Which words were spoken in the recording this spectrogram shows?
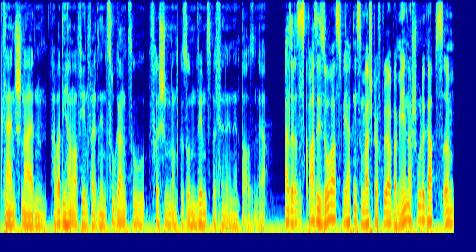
klein schneiden. Aber die haben auf jeden Fall den Zugang zu frischen und gesunden Lebensmitteln in den Pausen, ja. Also das ist quasi sowas. Wir hatten zum Beispiel früher bei mir in der Schule gab es ähm,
